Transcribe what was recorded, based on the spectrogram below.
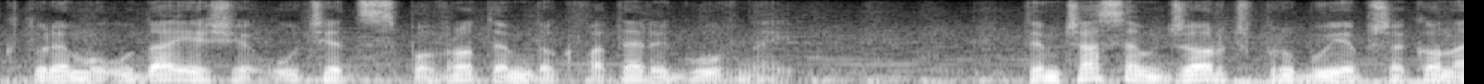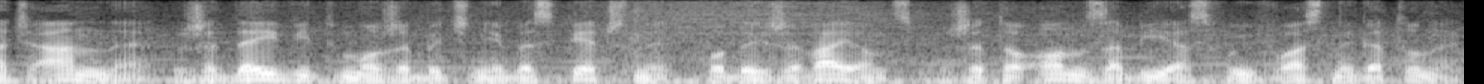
któremu udaje się uciec z powrotem do kwatery głównej. Tymczasem George próbuje przekonać Annę, że David może być niebezpieczny, podejrzewając, że to on zabija swój własny gatunek.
